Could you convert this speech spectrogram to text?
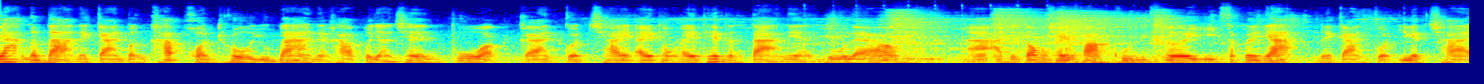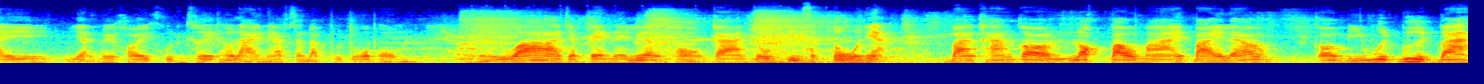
ยากลำบากในการบังคับคอนโทรลอยู่บ้างนะครับก็อย่างเช่น พวกการกดใช้ไอทงไอเทมต่างๆเนี่ยดูแล้วอาจจะต้องใช้ความคุ้นเคยอีกสักระยะในการกดเรียกใช้ยังไม่ค่อยคุ้นเคยเท่าไหร่นะครับสำหรับตัวผม หรือว่าจะเป็นในเรื่องของการโจมตีศัตรูเนี่ยบางครั้งก็ล็อกเป้าหมายไปแล้วก็มีวืดวืดบ้าง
